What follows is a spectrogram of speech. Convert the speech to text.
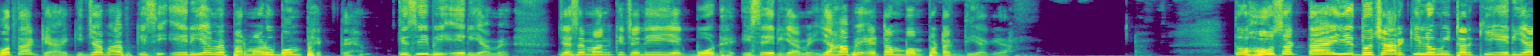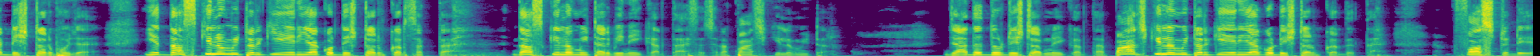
होता क्या है कि जब आप किसी एरिया में परमाणु बम फेंकते हैं, किसी भी एरिया में, जैसे मान के चलिए ये एक बोर्ड है, इस एरिया में, यहाँ पे एटम बम पटक दिया गया। तो हो सकता है ये दो चार किलोमीटर की एरिया डिस्टर्ब हो जाए। ये दस किलोमीटर की एरिया को डिस्टर्ब कर सकता है। दस किलोमीटर भी नहीं करता है सचरा, पाँच किलोमीटर। ज़्यादा दूर डिस्टर्ब नहीं करता है। पाँच किलोमीटर की एरिया को डिस्टर्ब कर देता है। First day.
